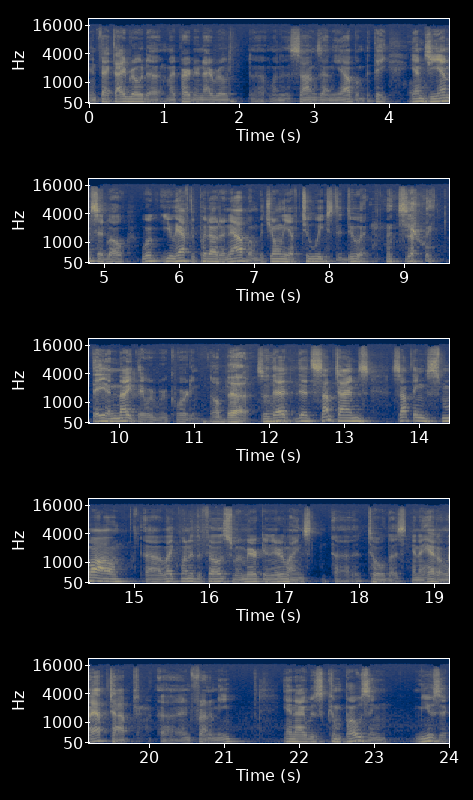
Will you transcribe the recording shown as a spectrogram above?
In fact, I wrote uh, my partner and I wrote uh, one of the songs on the album. But they MGM said, "Well, you have to put out an album, but you only have two weeks to do it." so day and night they were recording. I'll bet. So that that sometimes something small, uh, like one of the fellows from American Airlines uh, told us, and I had a laptop uh, in front of me, and I was composing music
